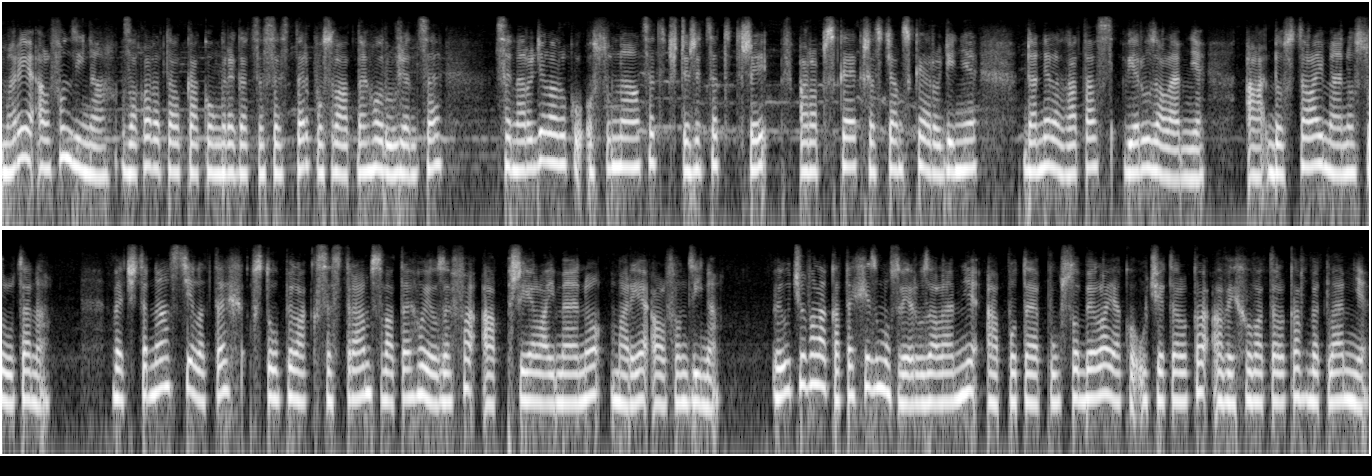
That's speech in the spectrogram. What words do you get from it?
Marie Alfonzína, zakladatelka kongregace sester posvátného růžence, se narodila roku 1843 v arabské křesťanské rodině Daniel Ghatas v Jeruzalémě a dostala jméno sultana. Ve 14 letech vstoupila k sestrám svatého Josefa a přijela jméno Marie Alfonzína. Vyučovala katechismus v Jeruzalémě a poté působila jako učitelka a vychovatelka v Betlémě.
